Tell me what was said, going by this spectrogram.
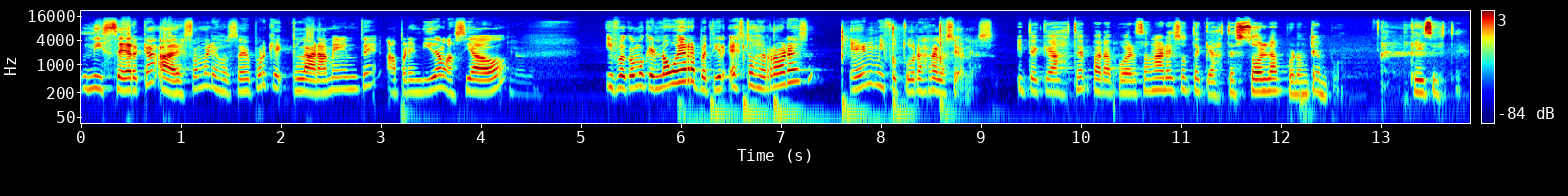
ni cerca a esa María José porque claramente aprendí demasiado. Y fue como que no voy a repetir estos errores en mis futuras relaciones. Y te quedaste, para poder sanar eso, te quedaste sola por un tiempo. ¿Qué hiciste?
